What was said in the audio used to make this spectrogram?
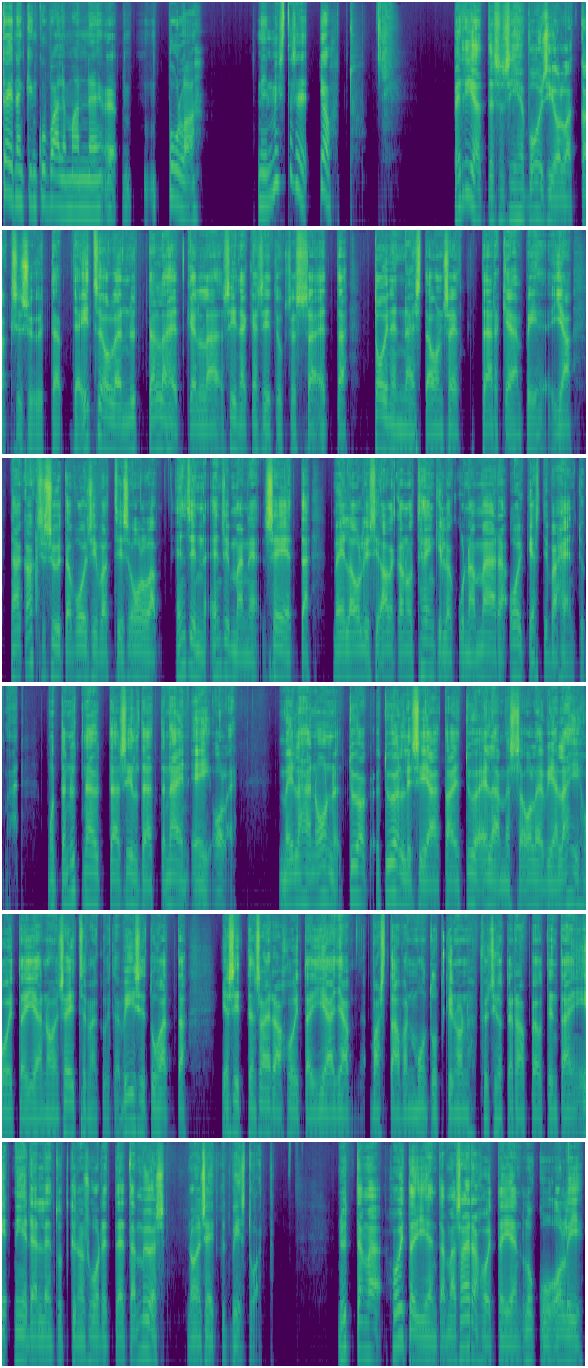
teidänkin kuvailemanne pula, niin mistä se johtuu? Periaatteessa siihen voisi olla kaksi syytä. Ja itse olen nyt tällä hetkellä siinä käsityksessä, että – toinen näistä on se tärkeämpi. Ja nämä kaksi syytä voisivat siis olla ensin, ensimmäinen se, että meillä olisi alkanut henkilökunnan määrä oikeasti vähentymään. Mutta nyt näyttää siltä, että näin ei ole. Meillähän on työ, työllisiä tai työelämässä olevia lähihoitajia noin 75 000 ja sitten sairaanhoitajia ja vastaavan muun tutkinnon, fysioterapeutin tai niin edelleen tutkinnon suoritteita myös noin 75 000. Nyt tämä hoitajien, tämä sairaanhoitajien luku oli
